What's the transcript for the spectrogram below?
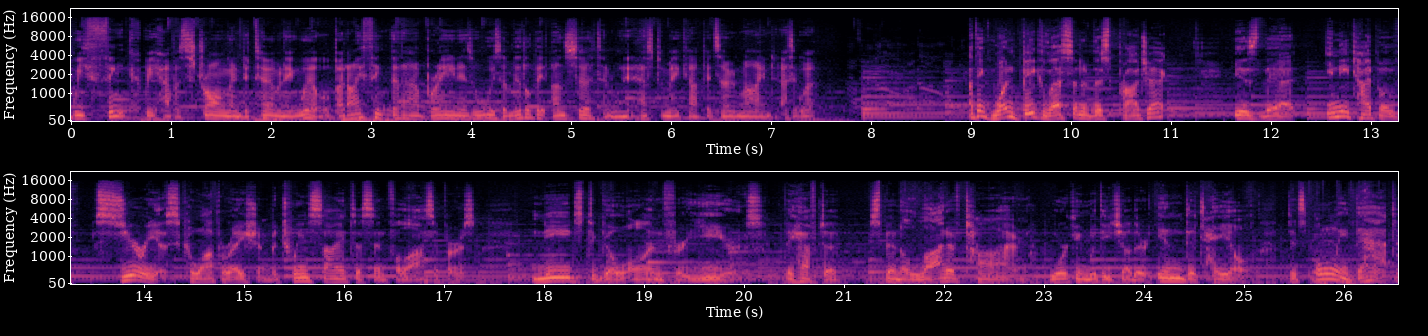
We think we have a strong and determining will, but I think that our brain is always a little bit uncertain when it has to make up its own mind, as it were. I think one big lesson of this project is that any type of serious cooperation between scientists and philosophers needs to go on for years. They have to spend a lot of time working with each other in detail. It's only that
